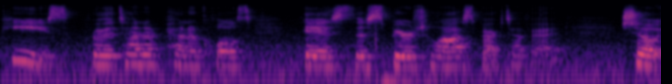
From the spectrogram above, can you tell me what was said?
piece for the Ten of Pentacles is the spiritual aspect of it. So,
